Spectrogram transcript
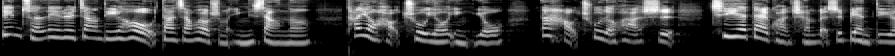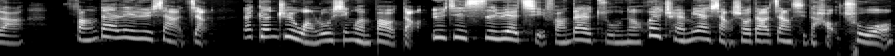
定存利率降低后，大家会有什么影响呢？它有好处，有隐忧。那好处的话是，企业贷款成本是变低啦，房贷利率下降。那根据网络新闻报道，预计四月起，房贷族呢会全面享受到降息的好处哦。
